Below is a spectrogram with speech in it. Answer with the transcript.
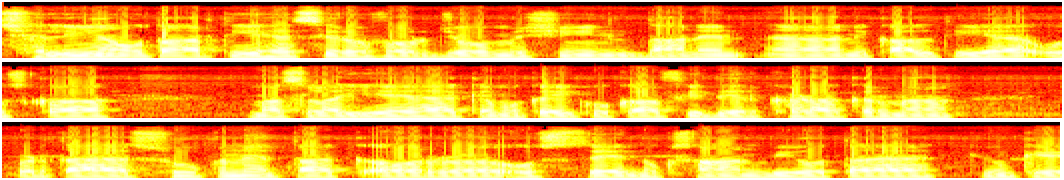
छलियाँ उतारती है सिर्फ़ और जो मशीन दाने निकालती है, उसका मसला ये है कि मकई को काफ़ी देर खड़ा करना पड़ता है सूखने तक और उससे नुकसान भी होता है क्योंकि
